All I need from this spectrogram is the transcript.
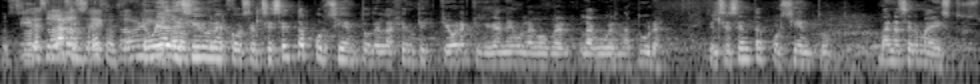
pues, Sí, ahora sí las empresas. sectores. Te voy a decir una cosa, el 60% de la gente que ahora que ganemos la, gober- la gubernatura, el 60% van a ser maestros.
